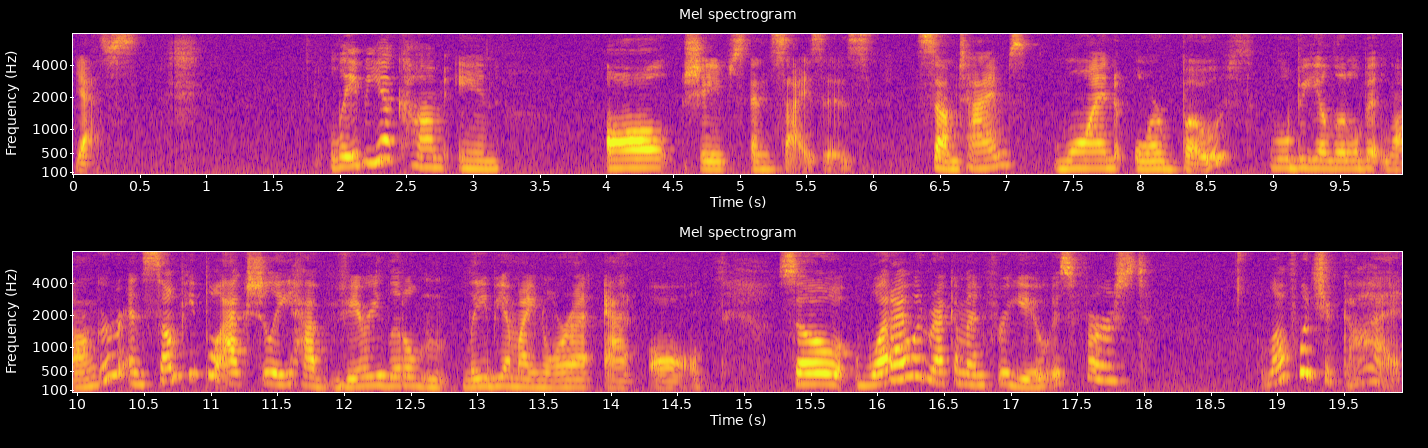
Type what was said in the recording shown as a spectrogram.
Yes. Labia come in all shapes and sizes. Sometimes one or both will be a little bit longer, and some people actually have very little labia minora at all. So what I would recommend for you is first, love what you got.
